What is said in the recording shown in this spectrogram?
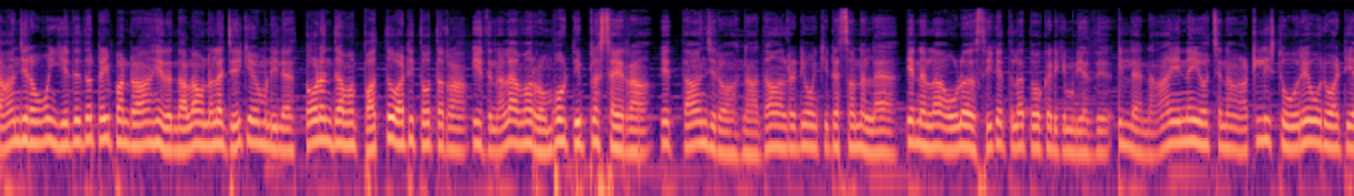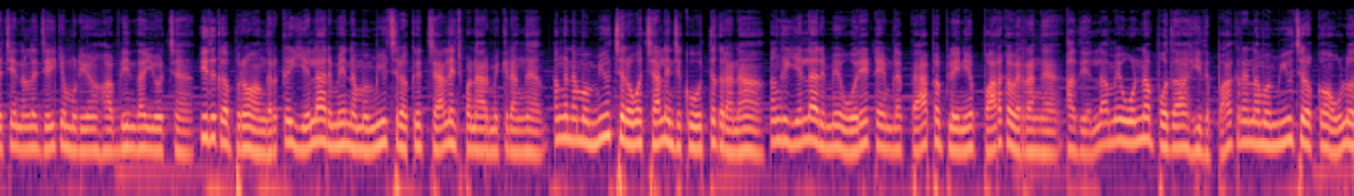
தாஞ்சிரவும் எது எதோ ட்ரை பண்றான். இருந்தாலும் அவனால ஜெயிக்கவே முடியல. தொடர்ந்து அவன் பத்து வாட்டி தோத்துறான் இதனால அவன் ரொம்ப டிப்ரெஸ் ஆயிடுறான். தாஞ்சிரும் நான் தான் ஆல்ரெடி உன்கிட்ட சொன்னல என்னெல்லாம் அவ்வளவு சீக்கிரத்துல தோக்கடிக்க முடியாது? இல்ல நான் என்ன யோசனை அட்லீஸ்ட் ஒரே ஒரு வாட்டியாச்சும் என்னால் ஜெயிக்க முடியும் அப்படின்னு தான் யோசிச்சேன். இதுக்கப்புறம் அங்க இருக்க எல்லாருமே நம்ம மியூச்சருக்கு சேலஞ்ச் பண்ண ஆரம்பிக்கிறாங்க. அங்க நம்ம மியூச்சரவோ சேலஞ்சுக்கு ஒத்துக்கிறானா? அங்க எல்லாருமே ஒரே டைம்ல பேப்பர் பிளேனையும் பறக்க விடுறாங்க. அது எல்லாமே ஒன்னா போதா? இது பாக்குற நம்ம மியூச்சருக்கும் அவ்வளோ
